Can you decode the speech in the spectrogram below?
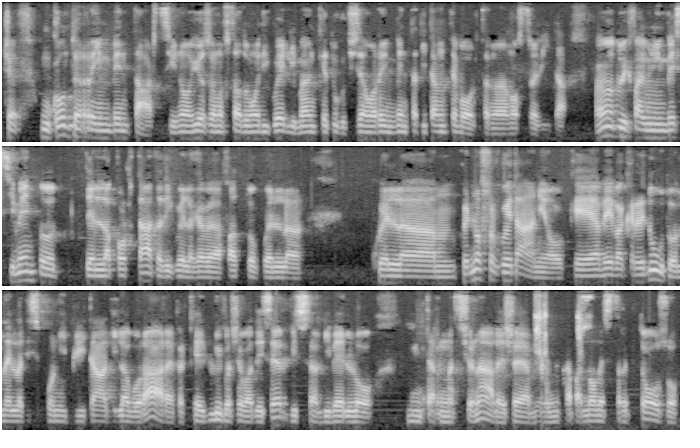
cioè, un conto è reinventarsi, no? Io sono stato uno di quelli, ma anche tu che ci siamo reinventati tante volte nella nostra vita. Quando tu fai un investimento della portata di quella che aveva fatto quel, quel, um, quel nostro coetaneo che aveva creduto nella disponibilità di lavorare perché lui faceva dei service a livello internazionale, cioè aveva un capannone strettoso,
